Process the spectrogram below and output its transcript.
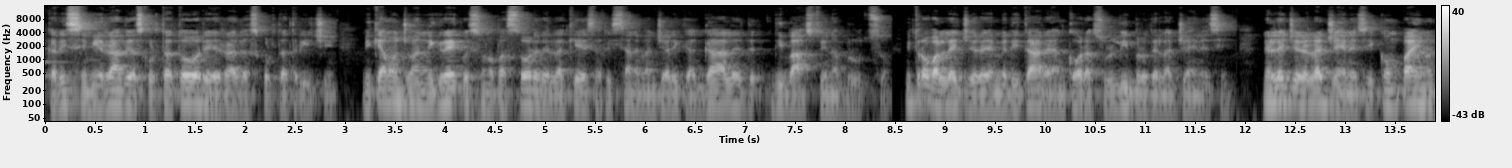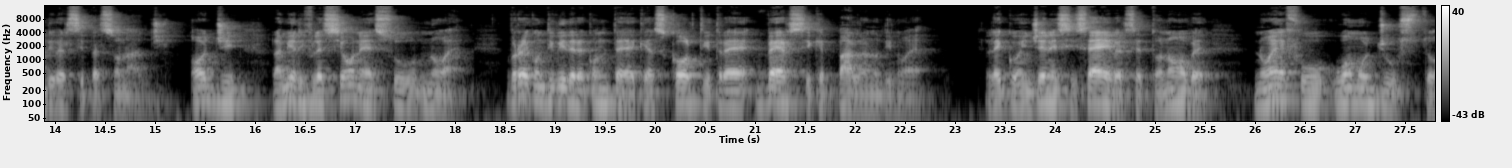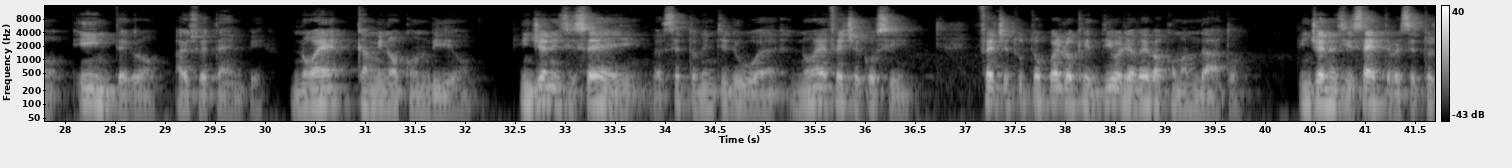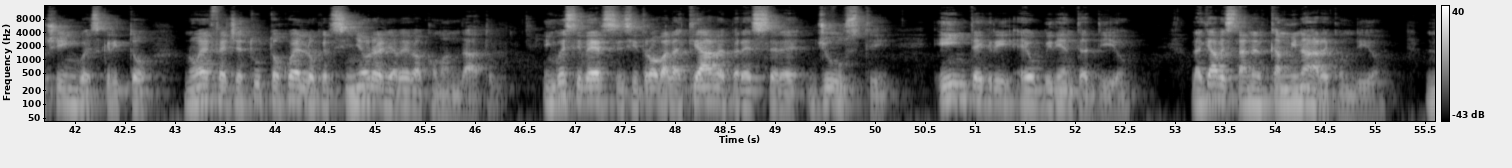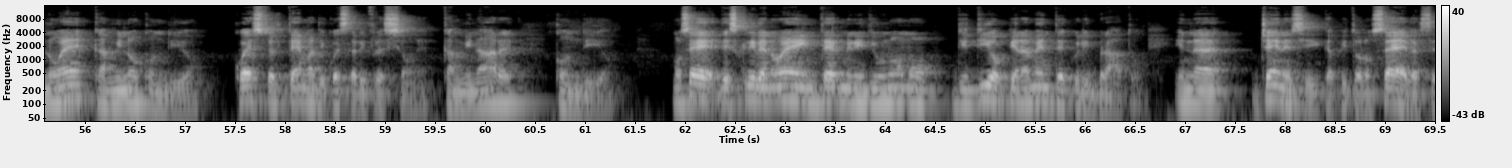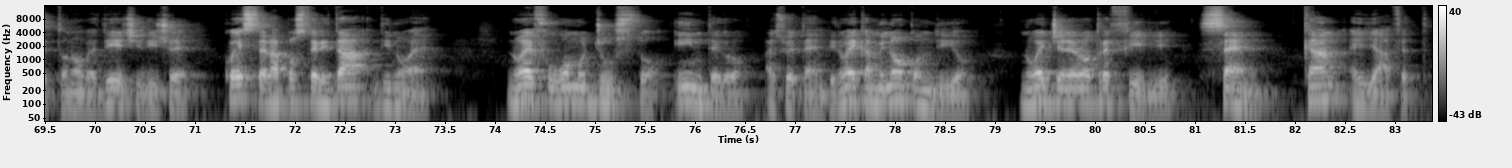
Carissimi radioascoltatori e radioascoltatrici, mi chiamo Giovanni Greco e sono pastore della Chiesa Cristiana Evangelica Galed di Vasto in Abruzzo. Mi trovo a leggere e meditare ancora sul libro della Genesi. Nel leggere la Genesi compaiono diversi personaggi. Oggi la mia riflessione è su Noè. Vorrei condividere con te che ascolti tre versi che parlano di Noè. Leggo in Genesi 6, versetto 9, Noè fu uomo giusto, integro ai suoi tempi. Noè camminò con Dio. In Genesi 6, versetto 22, Noè fece così, fece tutto quello che Dio gli aveva comandato. In Genesi 7, versetto 5 è scritto, Noè fece tutto quello che il Signore gli aveva comandato. In questi versi si trova la chiave per essere giusti, integri e obbedienti a Dio. La chiave sta nel camminare con Dio. Noè camminò con Dio. Questo è il tema di questa riflessione, camminare con Dio. Mosè descrive Noè in termini di un uomo di Dio pienamente equilibrato. In eh, Genesi capitolo 6, versetto 9 e 10 dice questa è la posterità di Noè. Noè fu uomo giusto, integro ai suoi tempi. Noè camminò con Dio. Noè generò tre figli, Sem, Cam e Jafet.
